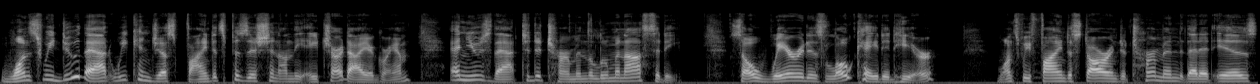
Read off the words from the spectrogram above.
Once we do that, we can just find its position on the HR diagram and use that to determine the luminosity. So where it is located here, once we find a star and determine that it is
